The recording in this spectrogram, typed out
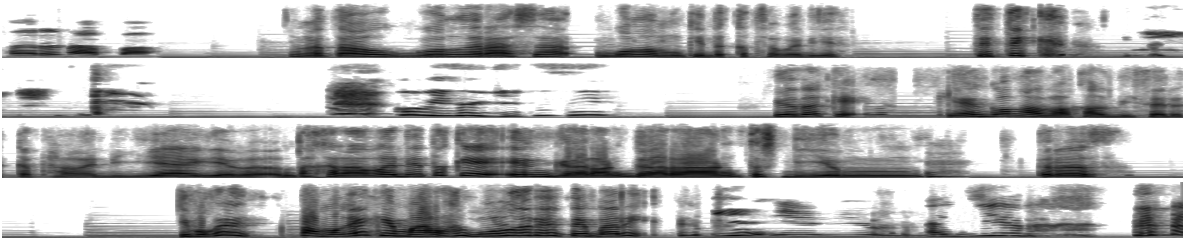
Feren apa? Nggak tahu, gue ngerasa gue nggak mungkin deket sama dia. Titik. Kok bisa gitu sih? Gitu kayak, kayak gue nggak bakal bisa deket sama dia gitu. Entah kenapa dia tuh kayak yang garang-garang, terus diem, terus Ya pokoknya tampaknya kayak marah mulu deh tiap hari. Iya, iya. Anjir.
